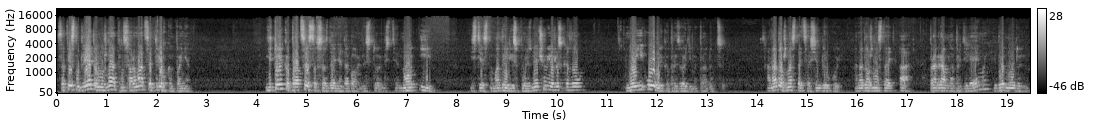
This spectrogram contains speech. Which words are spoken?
Соответственно, для этого нужна трансформация трех компонентов. Не только процессов создания добавленной стоимости, но и, естественно, модели использования, о чем я уже сказал, но и облика производимой продукции. Она должна стать совсем другой. Она должна стать, а, программно определяемой, и, б, модульной.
